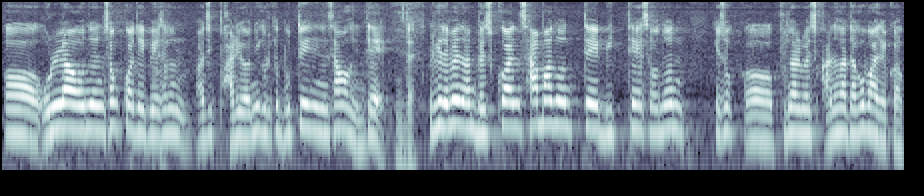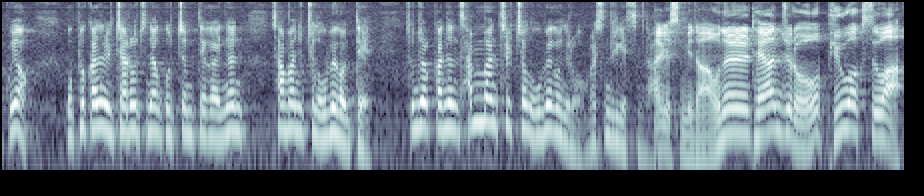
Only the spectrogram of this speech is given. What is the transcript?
어, 올라오는 성과 대비해서는 아직 발현이 그렇게 못 되어 있는 상황인데 네. 그렇게 되면 한 매수가 한 4만 원대 밑에서는 계속 어, 분할 매수 가능하다고 봐야 될 것 같고요. 목표가는 일자로 지난 고점대가 있는 4만 6,500원대, 손절가는 3만 7,500원으로 말씀드리겠습니다. 알겠습니다. 오늘 대안주로 뷰웍스와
